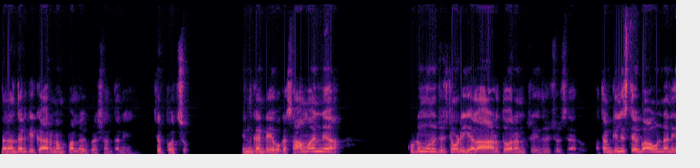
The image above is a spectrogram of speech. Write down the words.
దానంతటికీ కారణం పల్లవి ప్రశాంత్ అని చెప్పొచ్చు. ఎందుకంటే ఒక సామాన్య కుటుంబం నుంచి వచ్చినప్పుడు ఎలా ఆడుతారని ఎదురు చూశారు. అతను గెలిస్తే బాగుండని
